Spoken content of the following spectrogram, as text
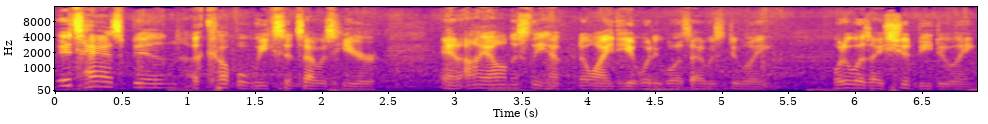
it has been a couple weeks since I was here, and I honestly have no idea what it was I was doing, what it was I should be doing,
